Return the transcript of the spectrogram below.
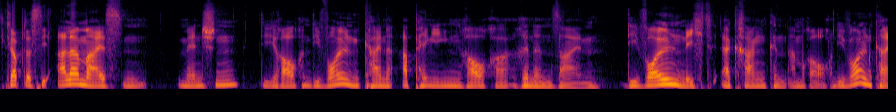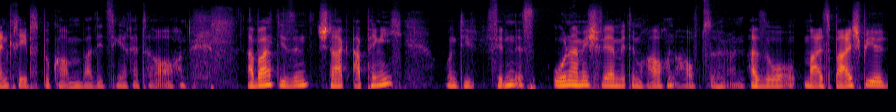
Ich glaube, dass die allermeisten Menschen, die rauchen, die wollen keine abhängigen Raucherinnen sein. Die wollen nicht erkranken am Rauchen. Die wollen keinen Krebs bekommen, weil sie Zigarette rauchen. Aber die sind stark abhängig und die finden es unheimlich schwer, mit dem Rauchen aufzuhören. Also mal als Beispiel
